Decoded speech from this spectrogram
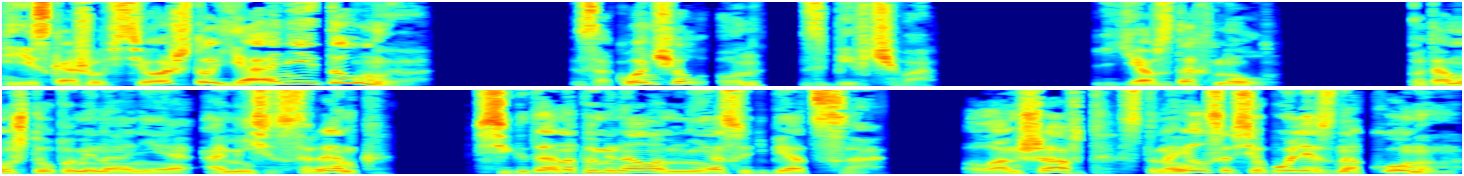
и скажу все, что я о ней думаю. Закончил он сбивчиво. Я вздохнул, потому что упоминание о миссис Рэнк всегда напоминало мне о судьбе отца. Ландшафт становился все более знакомым,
